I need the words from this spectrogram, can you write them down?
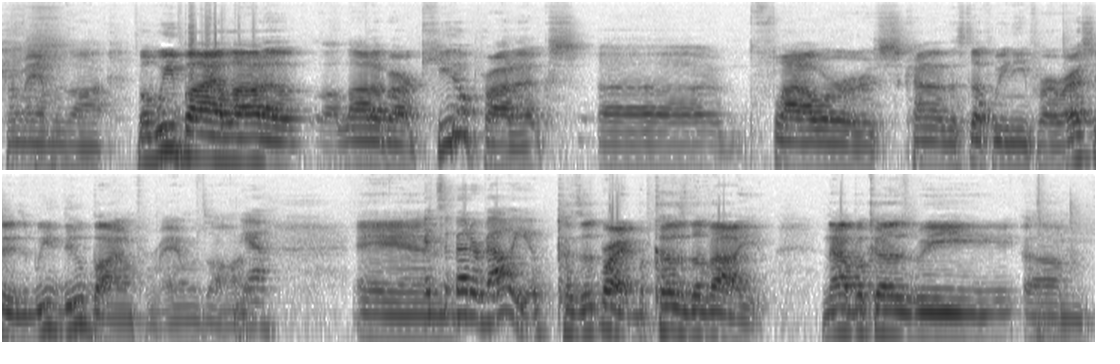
from Amazon. But we buy a lot of a lot of our keto products, uh, flours, kind of the stuff we need for our recipes. We do buy them from Amazon. Yeah, and it's a better value. because right because of the value, not because we. Um,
